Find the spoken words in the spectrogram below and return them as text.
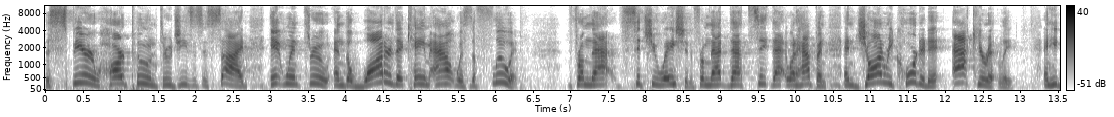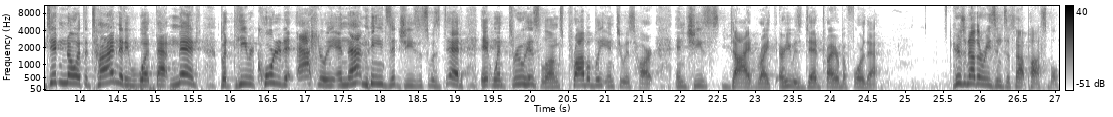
the spear harpooned through Jesus' side, it went through, and the water that came out was the fluid from that situation, from that, that, that what happened. And John recorded it accurately. And he didn't know at the time that he, what that meant, but he recorded it accurately, and that means that Jesus was dead. It went through his lungs, probably into his heart, and Jesus died right there. Or he was dead prior before that. Here's another reason it's not possible.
